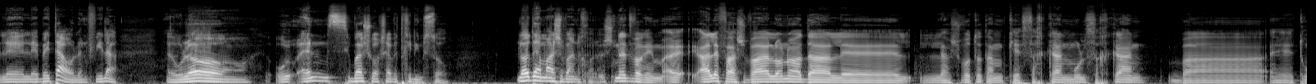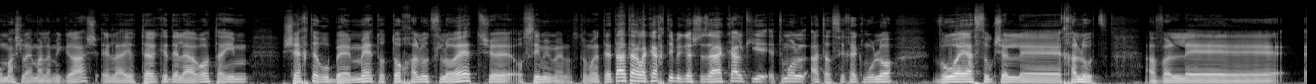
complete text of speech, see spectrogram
לביתה או לנפילה. הוא לא, הוא, אין סיבה שהוא עכשיו יתחיל למסור. לא יודע מה ההשוואה הנכונה. שני דברים. א', ההשוואה לא נועדה להשוות אותם כשחקן מול שחקן בתרומה שלהם על המגרש, אלא יותר כדי להראות האם שכטר הוא באמת אותו חלוץ לוהט שעושים ממנו. זאת אומרת, את עטר לקחתי בגלל שזה היה קל, כי אתמול עטר שיחק מולו, והוא היה סוג של uh, חלוץ. אבל uh,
